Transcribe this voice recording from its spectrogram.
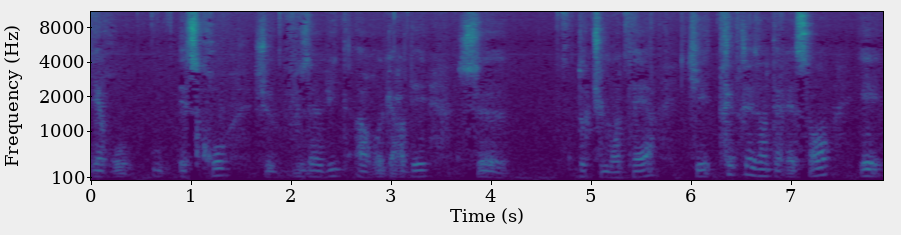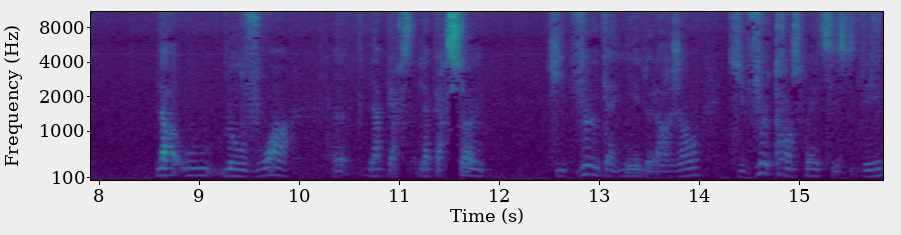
héros ou escroc. Je vous invite à regarder ce documentaire qui est très très intéressant et là où l'on voit euh, la, la personne qui veut gagner de l'argent, qui veut transmettre ses idées,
